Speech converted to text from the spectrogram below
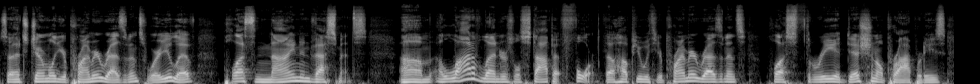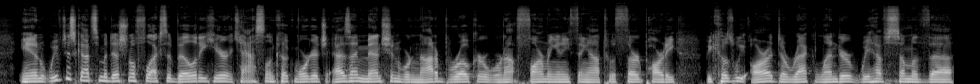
So that's generally your primary residence where you live, plus nine investments. Um, a lot of lenders will stop at four. They'll help you with your primary residence plus three additional properties. And we've just got some additional flexibility here at Castle and Cooke Mortgage. As I mentioned, we're not a broker, we're not farming anything out to a third party. Because we are a direct lender, we have some of the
